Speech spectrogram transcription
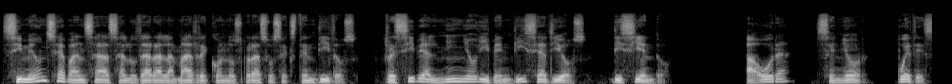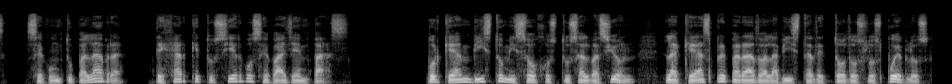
Simeón se avanza a saludar a la madre con los brazos extendidos, recibe al niño y bendice a Dios, diciendo, Ahora, Señor, puedes, según tu palabra, dejar que tu siervo se vaya en paz. Porque han visto mis ojos tu salvación, la que has preparado a la vista de todos los pueblos,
